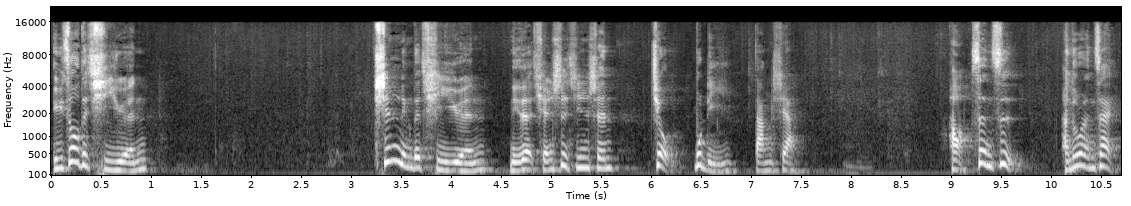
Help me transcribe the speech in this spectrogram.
宇宙的起源、心灵的起源，你的前世今生就不离当下。好，甚至很多人在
